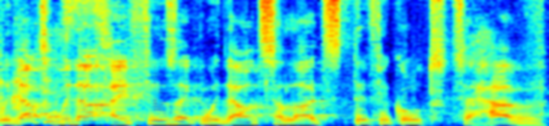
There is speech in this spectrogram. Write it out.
without just... without it feels like without Salah, it's difficult to have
